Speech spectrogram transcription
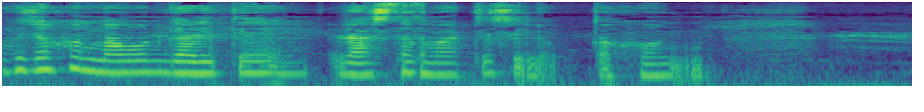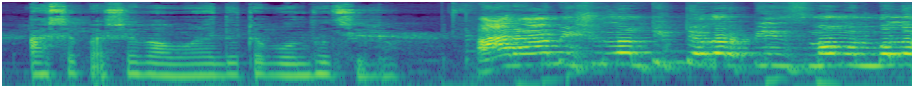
ওকে যখন মামুন গাড়িতে রাস্তা মারতেছিল তখন আশেপাশে মামুনের দুটো বন্ধু ছিল। আর আমি শুনলাম টিকটকার প্রিন্স মামুন বলে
